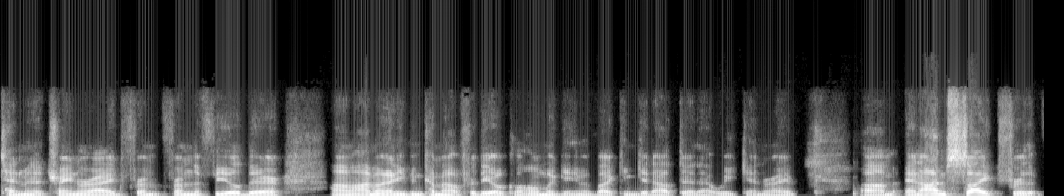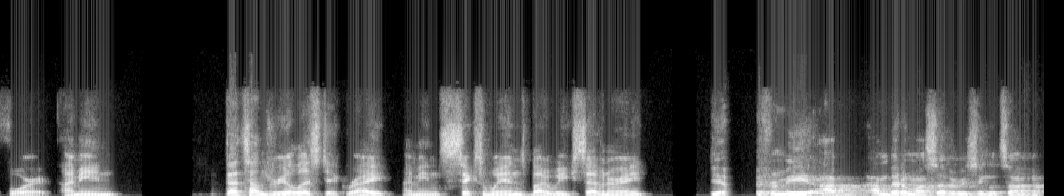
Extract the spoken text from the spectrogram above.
10 minute train ride from, from the field there. Um, I might even come out for the Oklahoma game if I can get out there that weekend. Right. Um, and I'm psyched for, for it. I mean, that sounds realistic, right? I mean, six wins by week seven or eight. Yeah, for me, I, am betting myself every single time.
